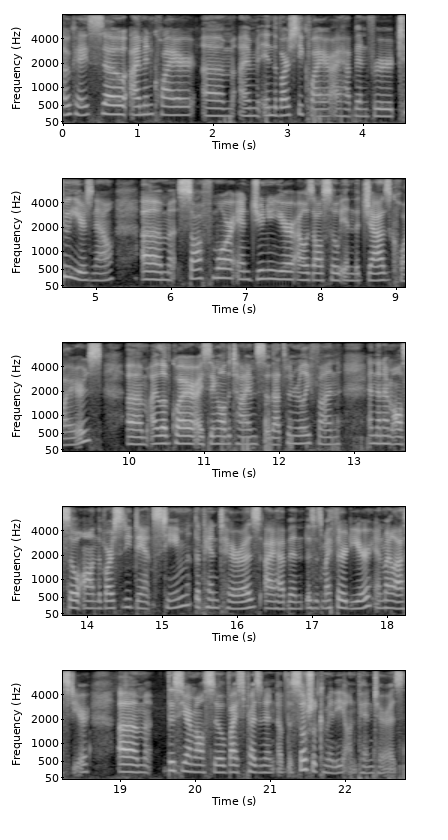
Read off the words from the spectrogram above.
Okay, so I'm in choir. Um, I'm in the varsity choir. I have been for two years now. Um, sophomore and junior year, I was also in the jazz choirs. Um, I love choir. I sing all the time, so that's been really fun. And then I'm also on the varsity dance team, the Panteras. I have been. This is my third year and my last year. Um, this year, I'm also vice president of the social committee on Panteras.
